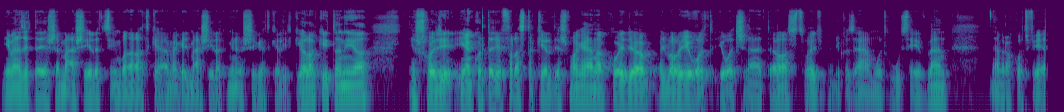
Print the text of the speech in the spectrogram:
Nyilván ez egy teljesen más életszínvonalat kell, meg egy más életminőséget kell így kialakítania, és hogy ilyenkor tegye fel azt a kérdést magának, hogy, hogy valahogy jól, jól csinálta azt, hogy mondjuk az elmúlt 20 évben nem rakott fél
